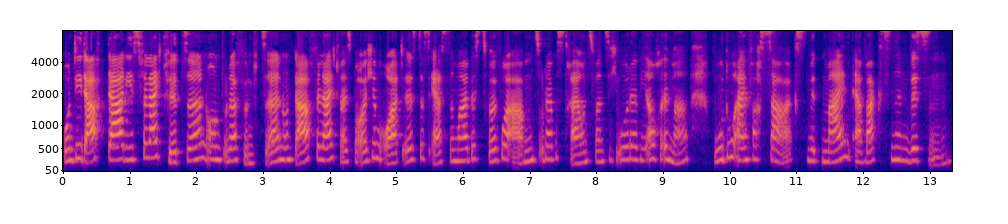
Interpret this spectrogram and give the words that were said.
und die darf da, die ist vielleicht 14 und oder 15 und darf vielleicht, weil es bei euch im Ort ist, das erste Mal bis 12 Uhr abends oder bis 23 Uhr oder wie auch immer, wo du einfach sagst, mit meinem erwachsenen Wissen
